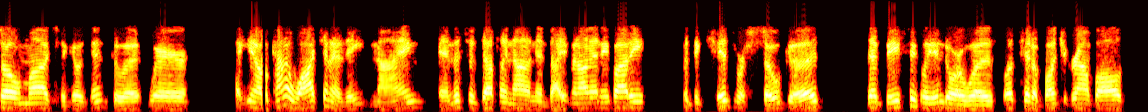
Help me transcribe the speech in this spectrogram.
so much that goes into it. Where, you know, kind of watching at eight, nine, and this is definitely not an indictment on anybody, but the kids were so good that basically indoor was let's hit a bunch of ground balls,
